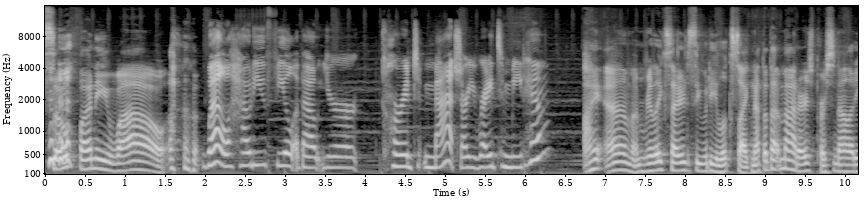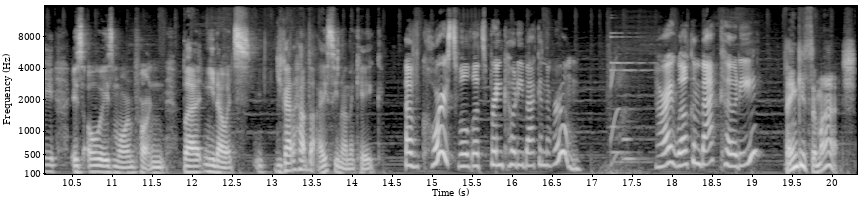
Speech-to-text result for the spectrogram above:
So funny, wow. well, how do you feel about your current match? Are you ready to meet him? I am. I'm really excited to see what he looks like. Not that that matters. Personality is always more important, but you know, it's you got to have the icing on the cake. Of course. Well, let's bring Cody back in the room. All right, welcome back, Cody. Thank you so much.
